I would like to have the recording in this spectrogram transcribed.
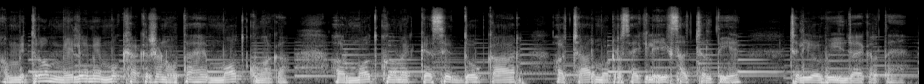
अब मित्रों, मेले में मुख्य आकर्षण होता है मौत कुआँ का। और मौत कुआँ में कैसे दो कार और चार मोटरसाइकिल एक साथ चलती है, चलिए वो भी इंजॉय करते हैं।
